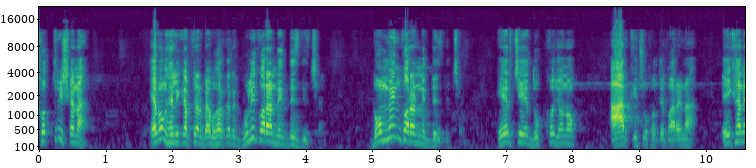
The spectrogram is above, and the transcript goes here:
ছত্রিশ সেনা এবং হেলিকপ্টার ব্যবহার করে গুলি করার নির্দেশ দিচ্ছেন বম্বিং করার নির্দেশ দিচ্ছেন। এর চেয়ে দুঃখজনক আর কিছু হতে পারে না। এইখানে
